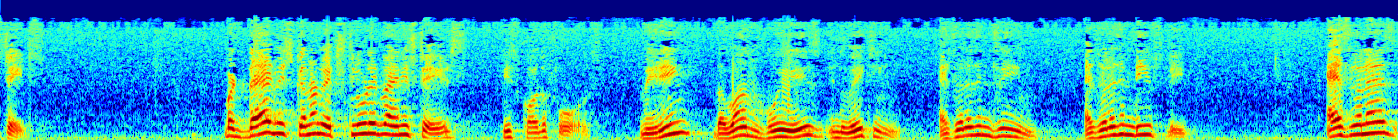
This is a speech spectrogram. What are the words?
States. But that which cannot be excluded by any states is called the force. Meaning the one who is in the waking as well as in dream, as well as in deep sleep, as well as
